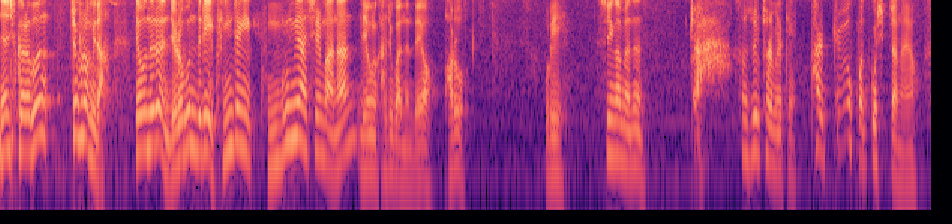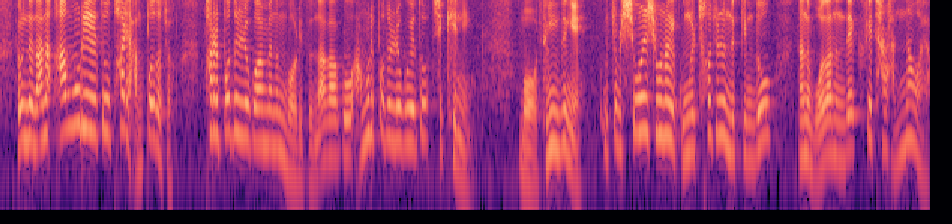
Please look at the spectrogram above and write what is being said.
안녕하십니까 여러분 점프로입니다. 네, 오늘은 여러분들이 굉장히 궁금해 하실 만한 내용을 가지고 왔는데요. 바로 우리 스윙하면은 쫙 선수들처럼 이렇게 팔 쭉 뻗고 싶잖아요. 그런데 나는 아무리 해도 팔이 안 뻗어져. 팔을 뻗으려고 하면은 머리도 나가고 아무리 뻗으려고 해도 치키닝 뭐 등등의 좀 시원시원하게 공을 쳐주는 느낌도 나는 원하는데 그게 잘 안 나와요.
